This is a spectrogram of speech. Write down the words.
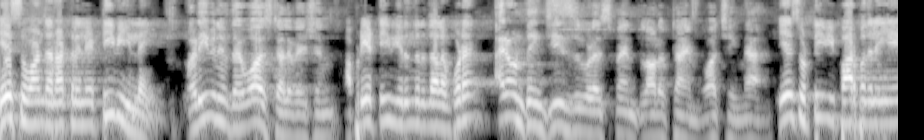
இயேசு வாழ்ந்த நாட்களிலே டிவி இல்லை But even if there was television, அப்படியே டிவி இருந்திருந்தாலும் கூட I don't think Jesus would have spent a lot of time watching that. இயேசு டிவி பார்ப்பதிலேயே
